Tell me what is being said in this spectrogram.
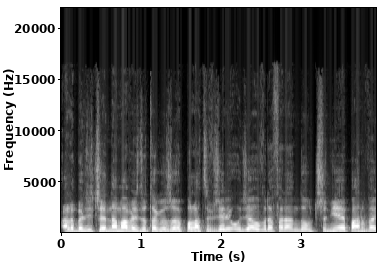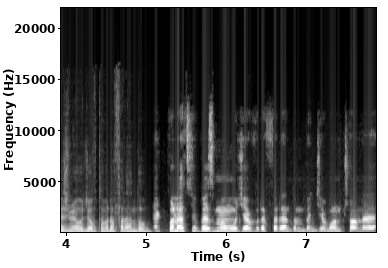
Ale będziecie namawiać do tego, że Polacy wzięli udział w referendum, czy nie? Pan weźmie udział w tym referendum? Jak Polacy wezmą udział w referendum, będzie łączone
